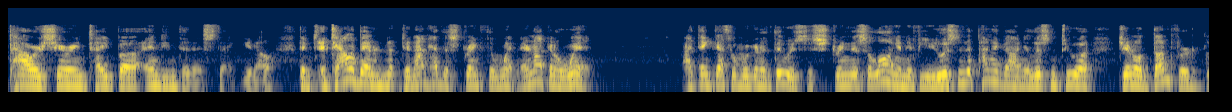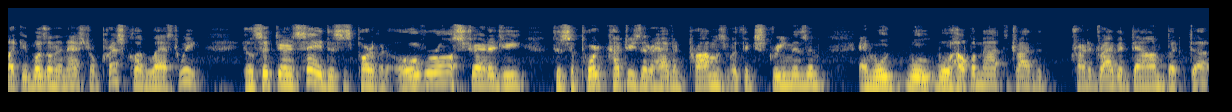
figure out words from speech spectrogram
power sharing type uh, ending to this thing. You know, the, the, Taliban do not have the strength to win. They're not going to win. I think that's what we're going to do is just string this along. And if you listen to the Pentagon, you listen to uh, General Dunford, like it was on the National Press Club last week, he'll sit there and say this is part of an overall strategy to support countries that are having problems with extremism, and we'll we'll, we'll help them out to try to try to drive it down. But uh,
